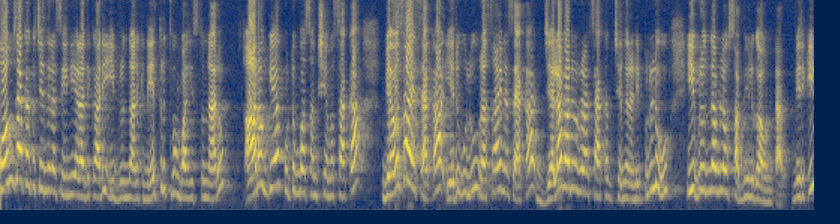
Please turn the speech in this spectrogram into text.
హోంశాఖకు చెందిన సీనియర్ అధికారి ఈ బృందానికి నేతృత్వం వహిస్తున్నారు. ఆరోగ్య కుటుంబ సంక్షేమ శాఖ వ్యవసాయ శాఖ ఎరువులు రసాయన శాఖ జలవనరుల శాఖకు చెందిన నిపుణులు ఈ బృందంలో సభ్యులుగా ఉంటారు. వీరికి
